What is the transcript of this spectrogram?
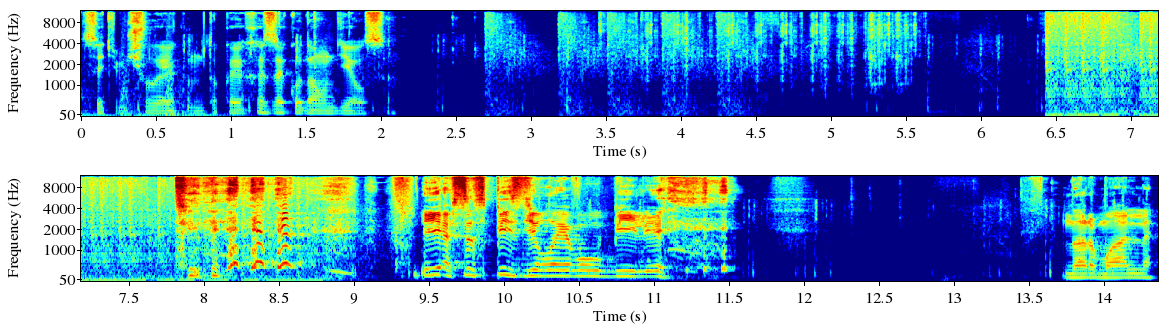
с этим человеком. Только я хз, куда он делся. Я все спиздил, а его убили. Нормально.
